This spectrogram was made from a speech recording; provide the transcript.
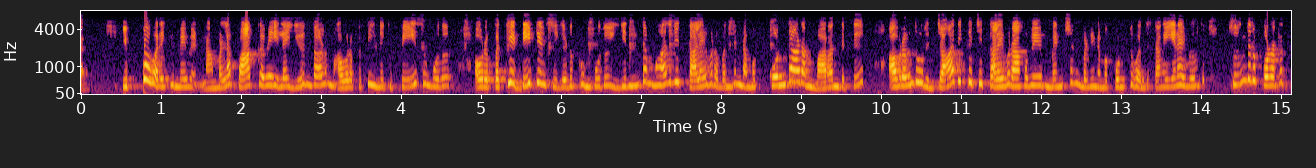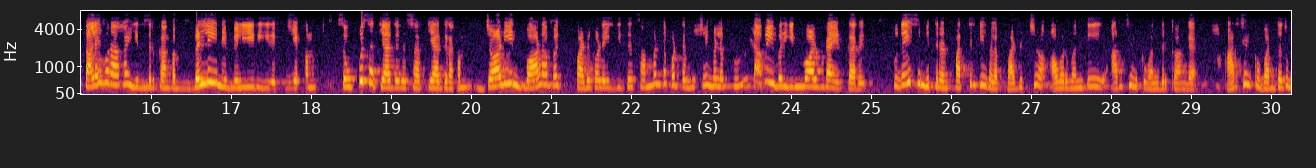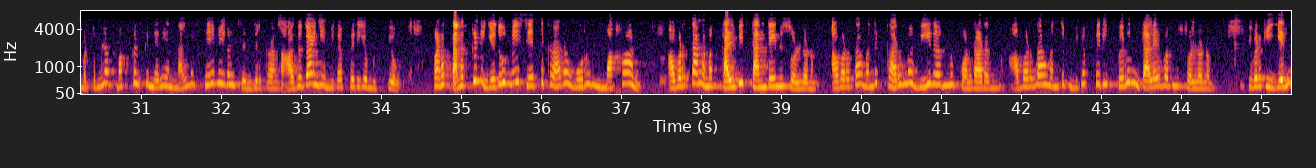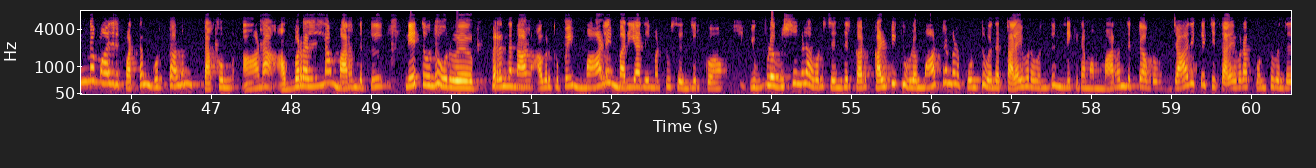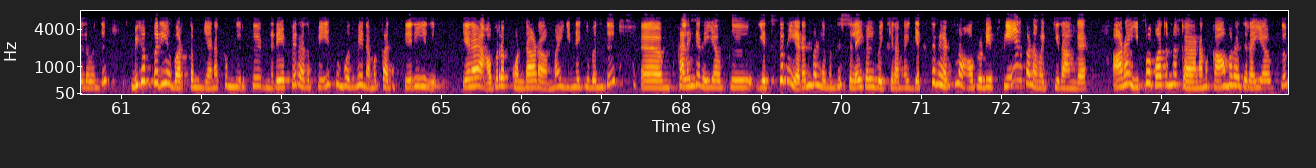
இப்போ வரைக்குமே நம்மளாம் பார்க்கவே இல்லை. இருந்தாலும் அவரை பத்தி இன்னைக்கு பேசும்போது அவரை பற்றிய டீட்டெயில்ஸ் எடுக்கும்போது இந்த மாதிரி தலைவரை வந்து நம்ம கொண்டாட மறந்துட்டு அவரை வந்து ஒரு ஜாதி கட்சி தலைவராகவே மென்ஷன் பண்ணி நம்ம கொண்டு வந்துட்டாங்க. ஏன்னா இவர் வந்து சுதந்திர போராட்ட தலைவராக இருந்திருக்காங்க. வெள்ளையினை வெளியேறி இயக்கம் உப்பு சத்தியாகிரக சத்தியாகிரகம் ஜாலியன் வாலாபாக் படுகொலை இது சம்பந்தப்பட்ட விஷயங்களை ஃபுல்லாவே இவர் இன்வால்வ்டாக இருக்காரு. சுதேசமித்திரன் பத்திரிகைகளை படிச்சு அவர் வந்து அரசியலுக்கு வந்திருக்காங்க. அரசியலுக்கு வந்தது மட்டும் இல்ல மக்களுக்கு நிறைய நல்ல சேவைகள் செஞ்சுருக்காங்க. அதுதான் இங்க மிகப்பெரிய முக்கியம். ஆனா தனக்குன்னு எதுவுமே சேர்த்துக்கிறாத ஒரு மகான் அவர் தான் நம்ம கல்வி தந்தைன்னு சொல்லணும். அவர் தான் வந்து கரும வீரர்னு கொண்டாடணும். அவர் தான் வந்து மிகப்பெரிய பெருந்தலைவர்னு சொல்லணும். இவருக்கு எந்த மாதிரி பட்டம் கொடுத்தாலும் தகும். ஆனா அவரெல்லாம் மறந்துட்டு நேத்து வந்து ஒரு பிறந்த நாள் அவருக்கு போய் மாலை மரியாதை மட்டும் செஞ்சிருக்கோம். இவ்வளவு விஷயங்களை அவர் செஞ்சிருக்காரு. கல்விக்கு இவ்வளவு மாற்றங்களை கொண்டு வந்த தலைவரை வந்து இன்னைக்கு நம்ம மறந்துட்டு அவர் ஜாதி கட்சி தலைவரா கொண்டு வந்ததுல வந்து மிகப்பெரிய வருத்தம் எனக்கும் இருக்கு. நிறைய பேர் அதை பேசும்போதுமே நமக்கு அது தெரியுது. ஏன்னா அவரை கொண்டாடாம இன்னைக்கு வந்து ஆஹ், கலைஞர் ஐயாவுக்கு எத்தனை இடங்கள்ல வந்து சிலைகள் வைக்கிறாங்க எத்தனை இடத்துல அவருடைய பேர்களை வைக்கிறாங்க. ஆனா இப்ப பார்த்தோம்னா நம்ம காமராஜர் ஐயாவுக்கு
